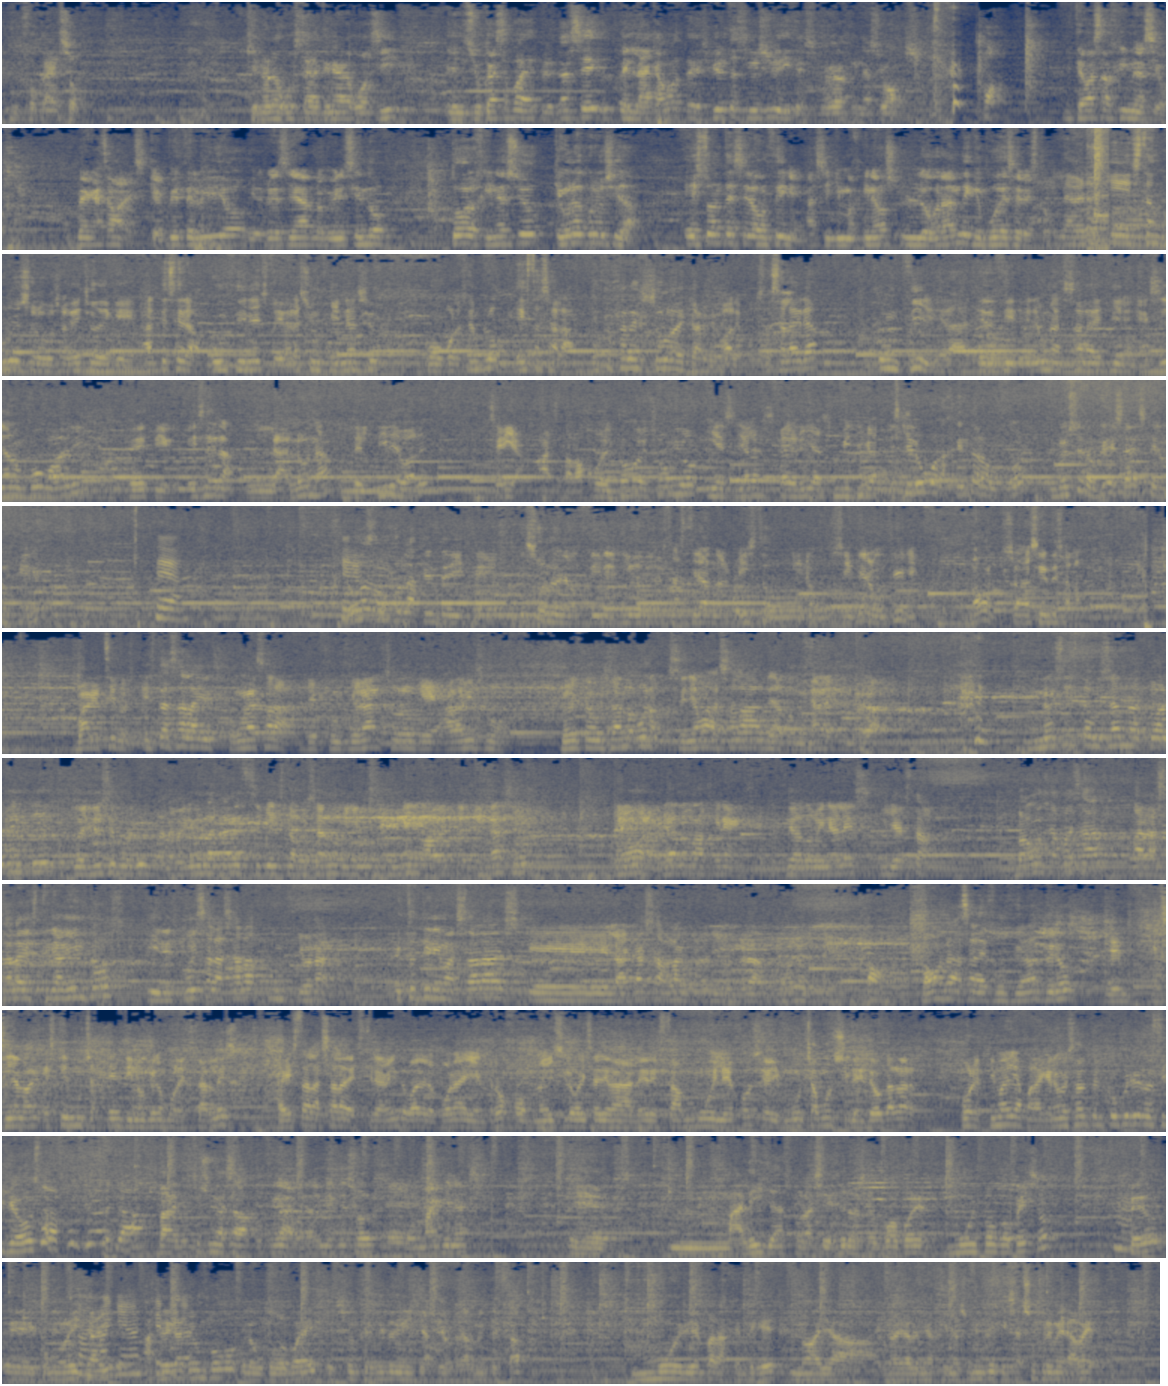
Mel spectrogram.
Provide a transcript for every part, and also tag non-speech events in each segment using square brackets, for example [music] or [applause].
Enfoca eso. Que no le gustaría tener algo así en su casa para despertarse en la cama, te despiertas y dices, me voy al gimnasio, vamos. [laughs] ¡Pah! y te vas al gimnasio. Venga, chavales, que empiece el vídeo y os voy a enseñar lo que viene siendo todo el gimnasio. Que una curiosidad, esto antes era un cine, así que imaginaos lo grande que puede ser esto. La verdad es que es tan curioso lo que os había dicho de que antes era un cine esto y ahora es un gimnasio, como por ejemplo esta sala. Esta sala es solo de cardio, ¿vale? Pues esta sala era un cine, era, es decir, era una sala de cine. Enseñar un poco, Adri, es decir, esa era la lona del cine, ¿vale? Sería hasta abajo del todo, es obvio, y enseñar las escalerillas míticas. Es que luego la gente a lo mejor no se lo cree, ¿sabes? Que era un cine. Ya. Pero Luego a lo mejor la gente dice, eso no era un cine, tío, te lo estás tirando al pisto. Y no, sí que era un cine. Vámonos a la siguiente sala. Vale, chicos, esta sala es como una sala de funcional, solo que ahora mismo no la está usando. Bueno, se llama la sala de abdominales, en verdad. [laughs] No se está usando actualmente, pues no sé por qué. Cuando venimos la otra vez sí que está usando, venimos en enero a este gimnasio. Pero bueno, ya lo imagináis, ejercicio de abdominales y ya está. Vamos a pasar a la sala de estiramientos y después a la sala funcional. Esto tiene más salas que la Casa Blanca, tío, en verdad. Vamos, vamos a la sala de funcional, pero eh, enséñalo es que hay mucha gente y no quiero molestarles. Ahí está la sala de estiramiento, ¿vale? Lo pone ahí en rojo. No sé si lo vais a llegar a leer, está muy lejos y hay mucha música y tengo que hablar por encima ella para que no me salte el copyright, así que vamos a la funcional ya. Vale, esto es una sala funcional, realmente son eh, máquinas eh, mm, malillas, por así decirlo, se puede poner muy poco peso, pero eh, como lo dije Son ahí, acércate un poco, como lo pone ahí, es un ejercicio de iniciación, realmente está muy bien para gente que no haya, no haya venido al gimnasio nunca y que sea su primera vez.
